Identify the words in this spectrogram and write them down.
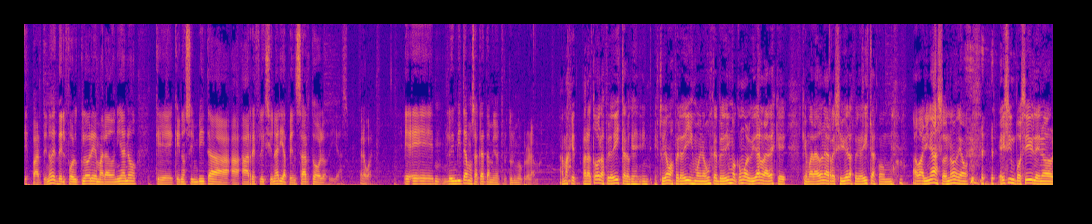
es parte ¿no? del folclore maradoniano que, que nos invita a, reflexionar y a pensar todos los días. Pero bueno, lo invitamos acá también a nuestro último programa. Además que para todos los periodistas, los que estudiamos periodismo y nos gusta el periodismo, ¿cómo olvidar la vez que, Maradona recibió a los periodistas con a balinazos, ¿no? es imposible no,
